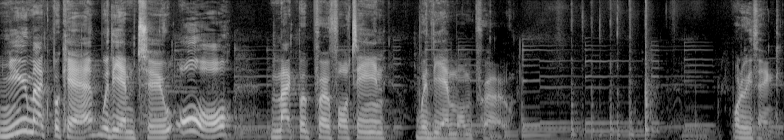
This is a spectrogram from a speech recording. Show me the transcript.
New MacBook Air with the M2 or MacBook Pro 14 with the M1 Pro? What do we think?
